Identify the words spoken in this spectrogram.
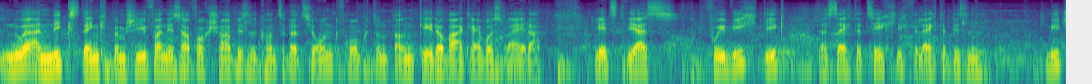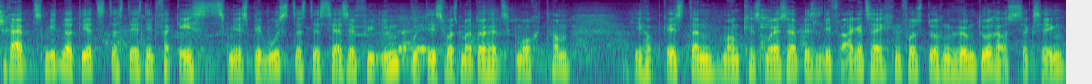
nur an nichts denkt beim Skifahren, ist einfach schon ein bisschen Konzentration gefragt und dann geht aber auch gleich was weiter. Jetzt wäre es voll wichtig, dass ihr euch tatsächlich vielleicht ein bisschen mitschreibt, mitnotiert, dass das nicht vergesst. Mir ist bewusst, dass das sehr, sehr viel Input ist, was wir da jetzt gemacht haben. Ich habe gestern manches Mal so ein bisschen die Fragezeichen fast durch den Höhen durchaus gesehen.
